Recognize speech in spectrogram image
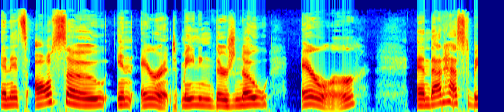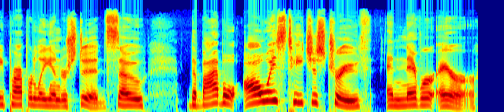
And it's also inerrant, meaning there's no error, and that has to be properly understood. So the Bible always teaches truth and never error.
